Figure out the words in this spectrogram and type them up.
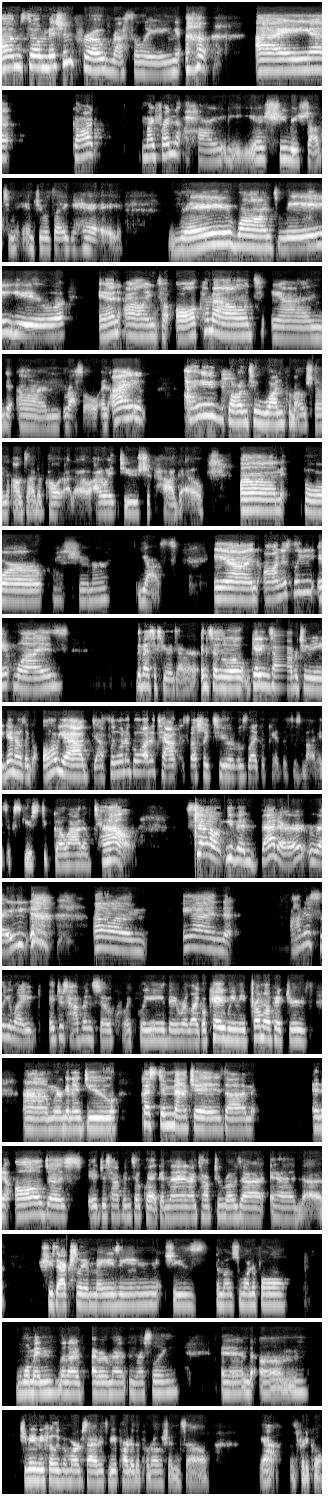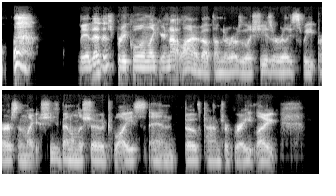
Um, so Mission Pro Wrestling, I got my friend Heidi. She reached out to me and she was like, "Hey, they want me, you." And Alan to all come out and um, wrestle. And I, I've gone to one promotion outside of Colorado. I went to Chicago um, for Shimmer. Yes. And honestly, it was the best experience ever. And so getting this opportunity again, I was like, oh yeah, definitely want to go out of town, especially too. It was like, okay, this is mommy's excuse to go out of town so even better right? Um and honestly like it just happened so quickly. They were like okay we need promo pictures. Um we're gonna do custom matches. Um and it all just it just happened so quick. And then i talked to rosa and uh, she's actually amazing. She's the most wonderful woman that i've ever met in wrestling and um, she made me feel even more excited to be a part of the promotion. So, yeah, it's pretty cool. Yeah, that is pretty cool. And like, you're not lying about Thunder Rosa. Like, she's a really sweet person. Like, she's been on the show twice, and both times were great. Like,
